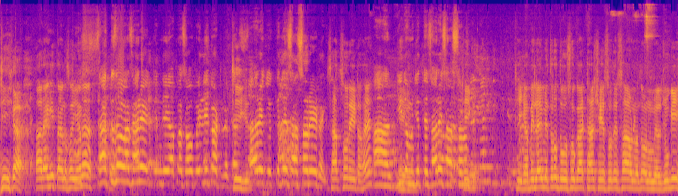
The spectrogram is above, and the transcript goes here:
ਠੀਕ ਆ ਆ ਰਹਿ ਗਈ 300 ਹੀ ਹੈ ਨਾ 700 ਆ ਸਾਰੇ ਜਿੰਦੇ ਆਪਾਂ 100 ਪਹਿਲੇ ਘੱਟ ਰੱਖਿਆ। ਠੀਕ ਹੈ। ਸਾਰੇ ਚ ਕਿਤੇ 700 ਰੇਟ ਹੈ 700 ਰੇਟ ਹੈ? ਹਾਂ ਜਿੱਦਮ ਜਿੱਥੇ ਸਾਰੇ 700 ਨੂੰ ਦੇ- ਠੀਕ ਆ ਬਈ ਲੈ ਮਿੱਤਰੋ 200 ਗੱਠ ਆ 600 ਦੇ ਹਿਸਾਬ ਨਾਲ ਤੁਹਾਨੂੰ ਮਿਲ ਜੂਗੀ।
